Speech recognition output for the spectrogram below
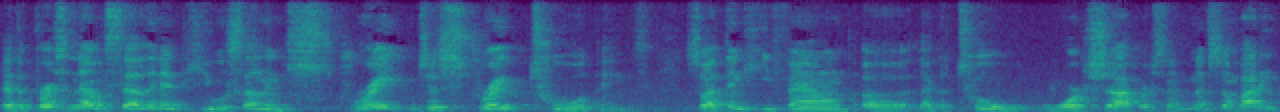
that the person that was selling it, he was selling straight, just straight tool things. So I think he found uh, like a tool workshop or something of somebody,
